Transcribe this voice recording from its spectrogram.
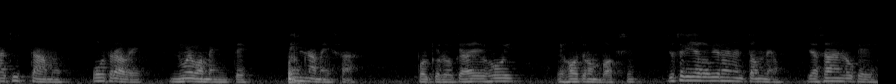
aquí estamos, otra vez, nuevamente, en la mesa. Porque lo que hay hoy es otro unboxing. Yo sé que ya lo vieron en el thumbnail, ya saben lo que es,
